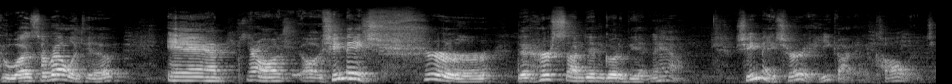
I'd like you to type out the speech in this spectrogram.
who was a relative and, you know, uh, she made sure that her son didn't go to Vietnam. She made sure he got into college.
